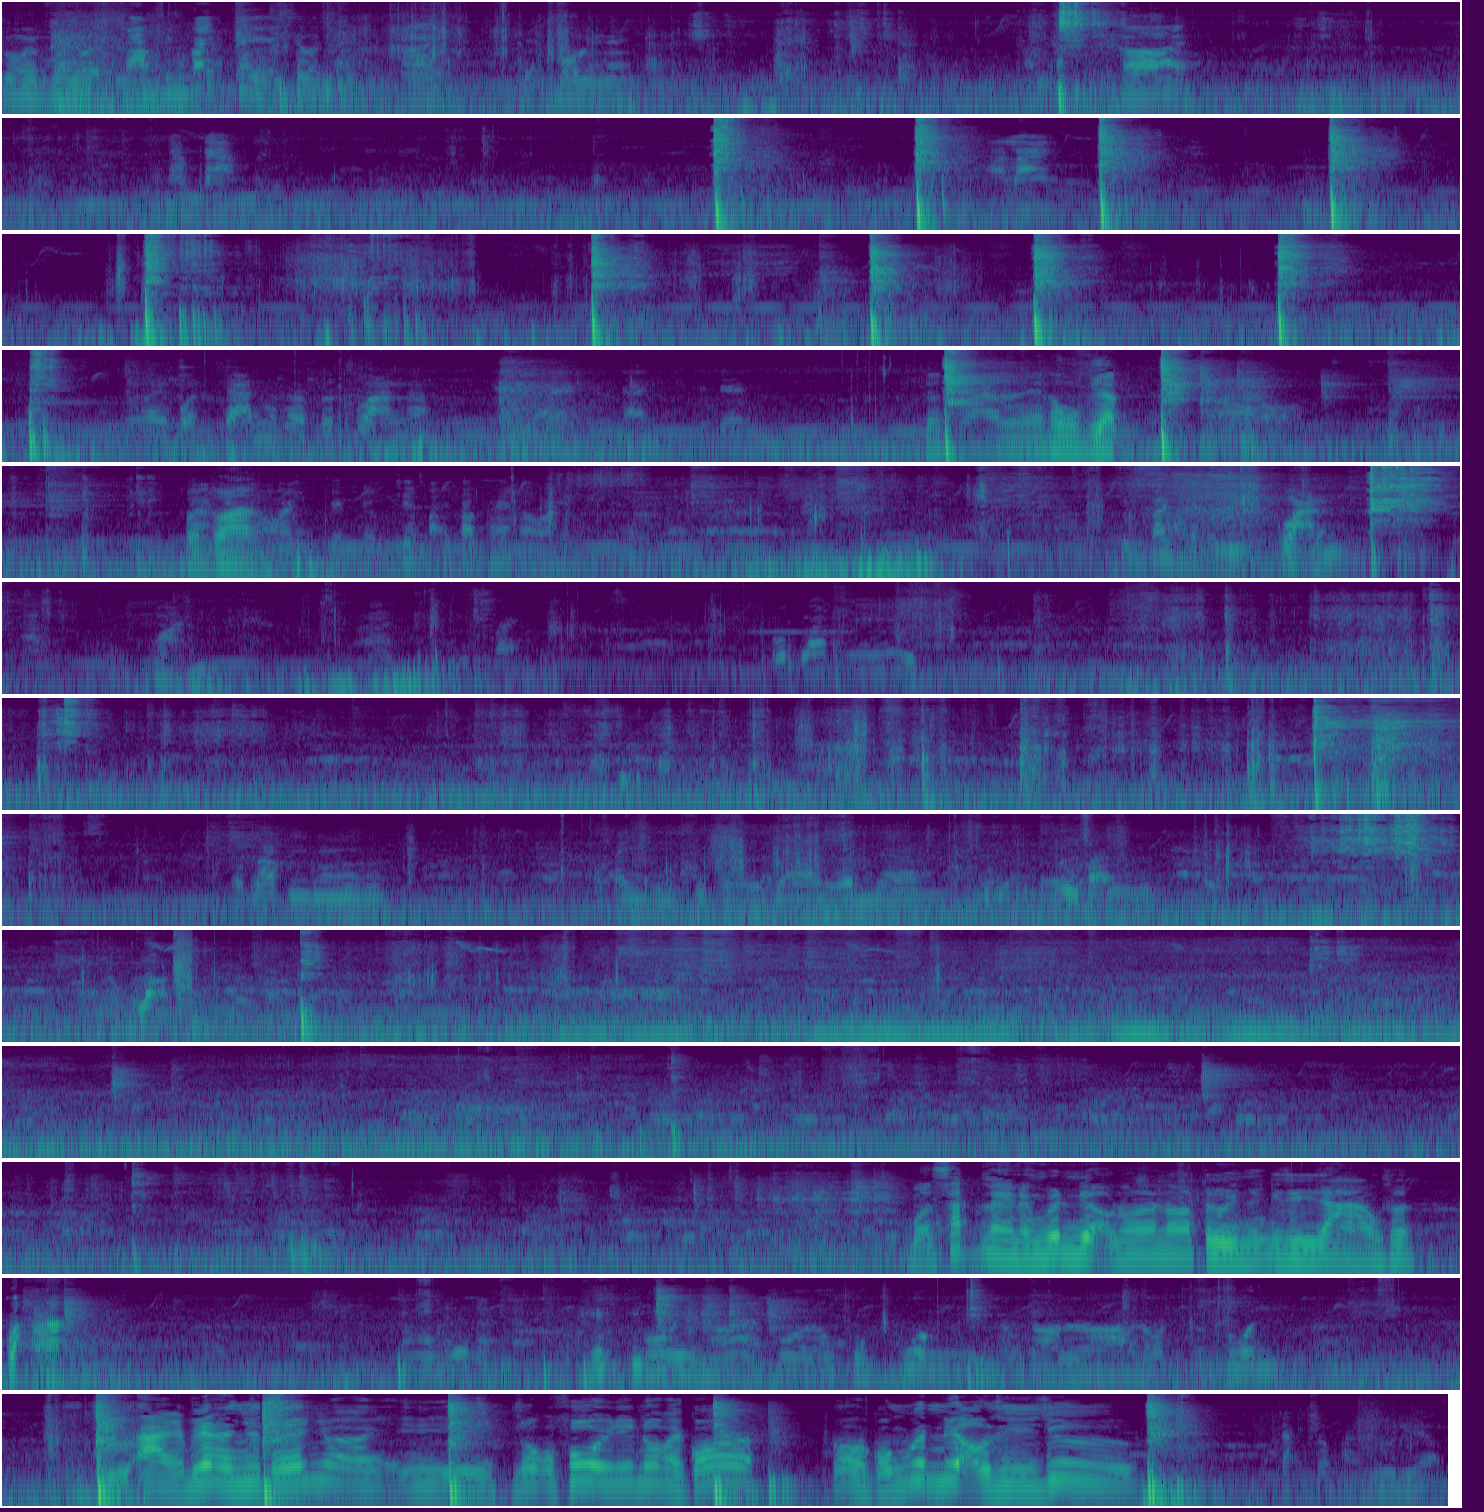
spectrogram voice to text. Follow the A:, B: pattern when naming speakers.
A: rồi vừa làm vinh bách thế sơn
B: ai?
A: Điện bôi này. Cơ ấy đang đang đấy. Hà Lai
B: cái này buồn chán sao đứt toàn à?
A: Đấy đấy trên.
C: Tuấn Toàn này không việc. Tuấn Toàn.
A: Trên trên bãi tập hết rồi.
B: Chúng ta quán.
A: Quán. Ốp lát đi. Ốp lắp đi tay gì sức khỏe ra gần nhà. Người bạn. Lợn.
C: Bọn sắt này là nguyên liệu nó nó từ những cái gì ra hả ông Xuân? Quặng à?
A: Nó là nó cục vuông xong cho lò đốt tuôn
C: Thì ai biết là như thế nhưng mà ý- ý, nó có phôi đi nó phải có nó phải có nguyên liệu gì chứ
A: chắc nó phải nguyên liệu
